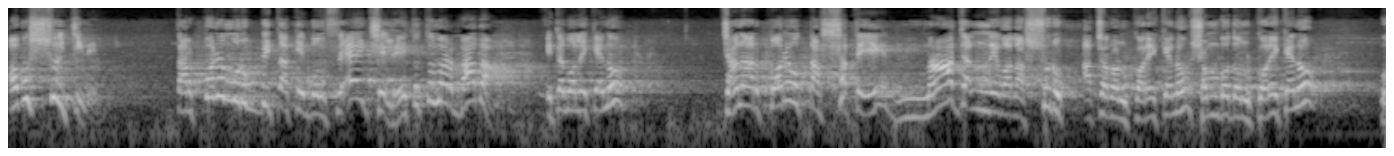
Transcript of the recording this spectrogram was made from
অবশ্যই চিনে। তারপরে মুরব্বী তাকে বলছে, এই ছেলে, এ তো তোমার বাবা। এটা বলে কেন? জানার পরেও তার সাথে না জাননেওয়ালা স্বরূপ আচরণ করে কেন, সম্বোধন করে কেন? ও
